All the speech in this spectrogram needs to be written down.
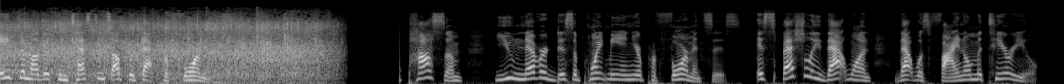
Ate them other contestants up with that performance. Possum, you never disappoint me in your performances, especially that one that was final material.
